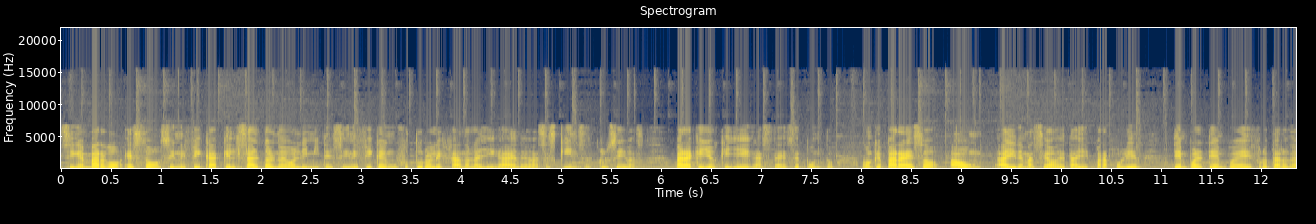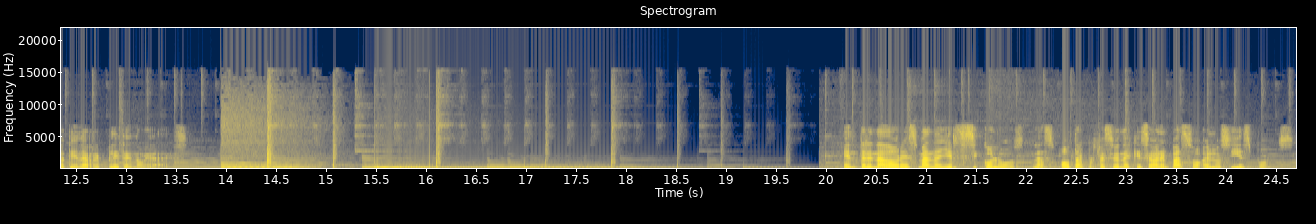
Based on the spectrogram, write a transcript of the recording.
Sin embargo, esto significa que el salto al nuevo límite significa en un futuro lejano la llegada de nuevas skins exclusivas para aquellos que lleguen hasta ese punto, aunque para eso aún hay demasiados detalles para pulir, tiempo al tiempo y disfrutar de una tienda repleta de novedades. Entrenadores, managers y psicólogos, las otras profesiones que se van en paso en los eSports.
